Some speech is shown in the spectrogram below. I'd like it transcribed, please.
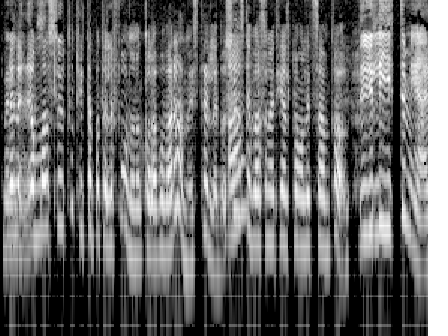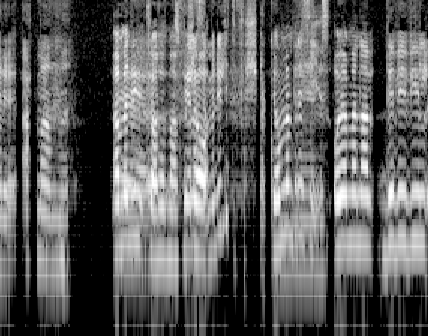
Men det, om man slutar titta på telefonen och kolla på varandra istället då känns Ja. det bara som ett helt vanligt samtal. det är ju lite mer att man... Ja men det är eh, klart att man förklarar. Men det är lite första Ja gången. men precis. Och jag menar det vi vill,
